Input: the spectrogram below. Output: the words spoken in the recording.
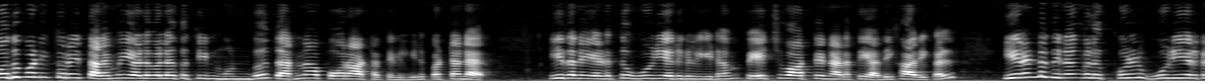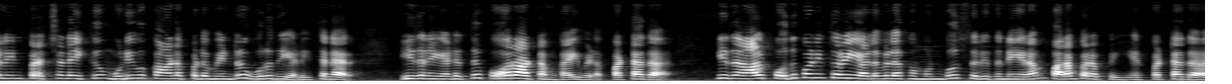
பொதுப்பணித்துறை தலைமை அலுவலகத்தின் முன்பு தர்ணா போராட்டத்தில் ஈடுபட்டனர். இதனையடுத்து ஊழியர்களிடம் பேச்சுவார்த்தை நடத்திய அதிகாரிகள் இரண்டு தினங்களுக்குள் ஊழியர்களின் பிரச்சினைக்கு முடிவு காணப்படும் என்று உறுதியளித்தனர். இதனையடுத்து போராட்டம் கைவிடப்பட்டது. இதனால் பொதுப்பணித்துறை அலுவலகம் முன்பு சிறிது நேரம் பரபரப்பு ஏற்பட்டது.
